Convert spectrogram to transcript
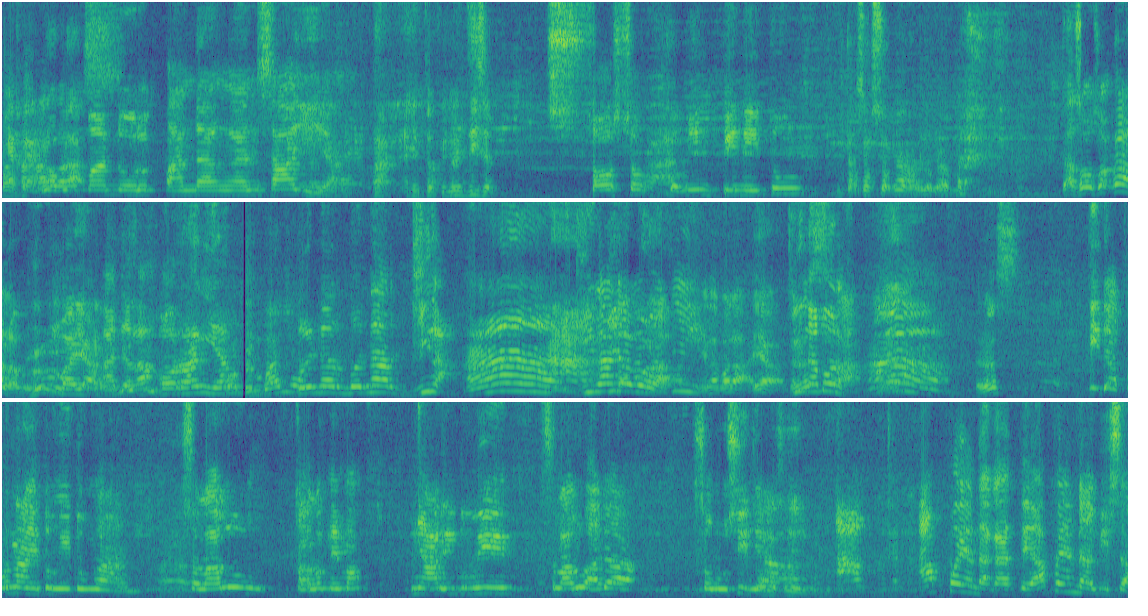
Kalau FR12. menurut pandangan saya, Nah, itu netizen. sosok pemimpin itu Kita sosoknya lo kamu. Tak sosok kalau belum bayar. adalah orang yang banyak. benar-benar gila. Ah, gila, gila dalam bola. arti Gila bola, ya. Gila Terus? bola. Ah, Terus? tidak pernah hitung-hitungan. Selalu kalau memang nyari duit selalu ada solusinya. Solusi. Apa yang tidak kate, apa yang tidak bisa?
